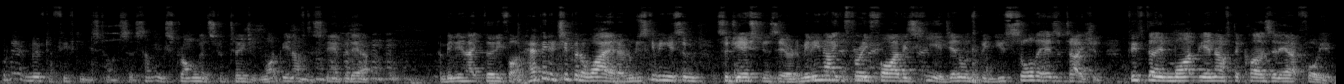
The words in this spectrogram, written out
What about move to 50 this time, sir? Something strong and strategic. Might be enough to stamp it out. A million eight thirty-five. Happy to chip it away at it. I'm just giving you some suggestions there. At a million eight three five is here. Gentlemen's bid. You saw the hesitation. Fifteen might be enough to close it out for you.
